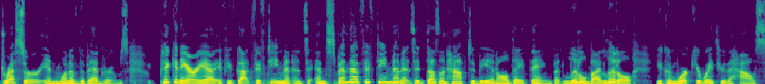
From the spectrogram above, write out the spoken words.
dresser in one of the bedrooms. Pick an area if you've got 15 minutes and spend that 15 minutes. It doesn't have to be an all day thing, but little by little, you can work your way through the house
